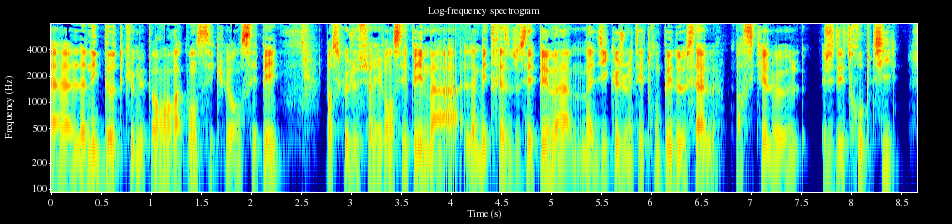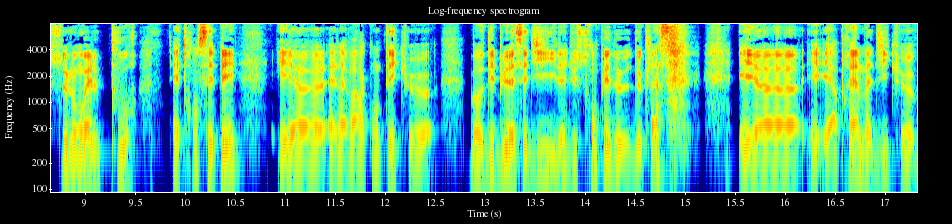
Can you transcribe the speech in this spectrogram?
Euh, l'anecdote que mes parents racontent, c'est qu'en CP, lorsque je suis arrivé en CP, ma, la maîtresse de CP m'a dit que je m'étais trompé de salle parce que j'étais trop petit selon elle pour être en CP et elle avait raconté que bah au début elle s'est dit il a dû se tromper de, classe. Et, et, après elle m'a dit que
